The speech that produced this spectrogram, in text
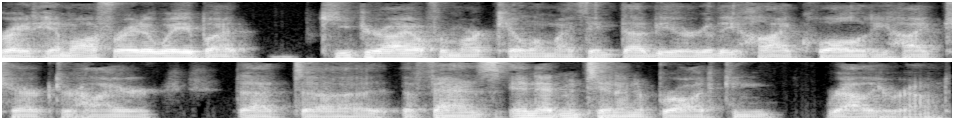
write him off right away, but keep your eye out for Mark Kilam. I think that'd be a really high quality, high character hire that uh, the fans in Edmonton and abroad can rally around.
